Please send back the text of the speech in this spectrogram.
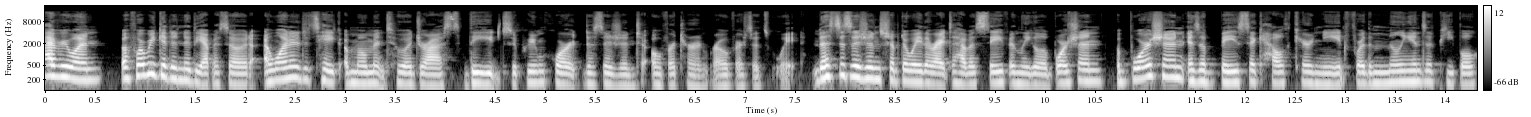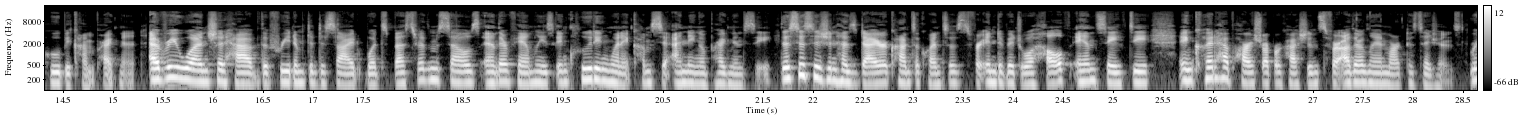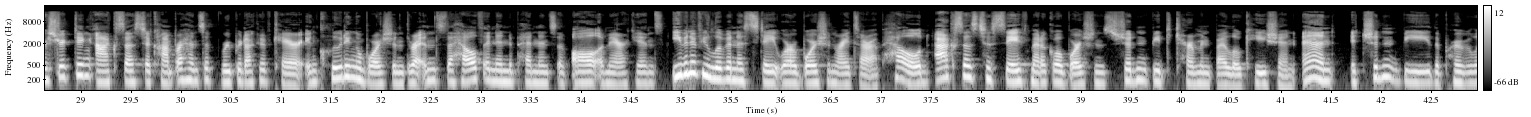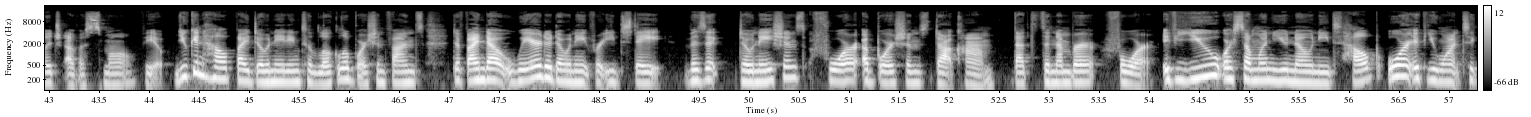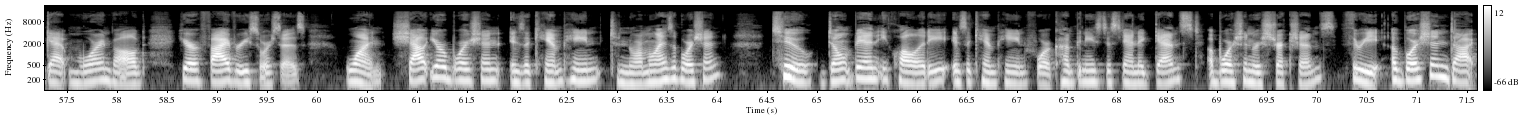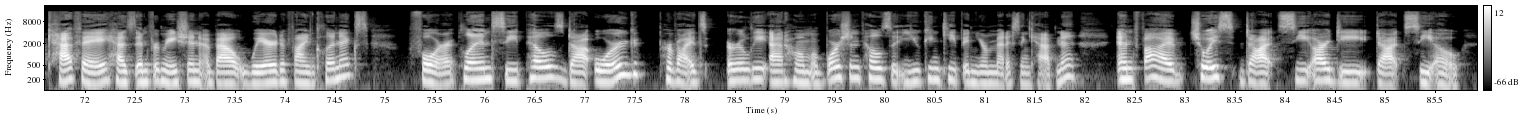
Hi, everyone. Before we get into the episode, I wanted to take a moment to address the Supreme Court decision to overturn Roe versus Wade. This decision stripped away the right to have a safe and legal abortion. Abortion is a basic healthcare need for the millions of people who become pregnant. Everyone should have the freedom to decide what's best for themselves and their families, including when it comes to ending a pregnancy. This decision has dire consequences for individual health and safety and could have harsh repercussions for other landmark decisions. Restricting access to comprehensive reproductive reproductive care, including abortion, threatens the health and independence of all Americans. Even if you live in a state where abortion rights are upheld, access to safe medical abortions shouldn't be determined by location, and it shouldn't be the privilege of a small few. You can help by donating to local abortion funds. To find out where to donate for each state, visit donationsforabortions.com. That's the number four. If you or someone you know needs help, or if you want to get more involved, here are five resources. One, Shout Your Abortion is a campaign to normalize abortion. Two, Don't Ban Equality is a campaign for companies to stand against abortion restrictions. Three, Abortion.cafe has information about where to find clinics. Four, PlanCpills.org provides early at home abortion pills that you can keep in your medicine cabinet. And five, Choice.crd.co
